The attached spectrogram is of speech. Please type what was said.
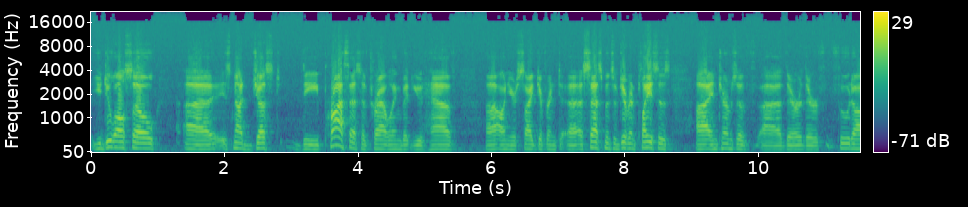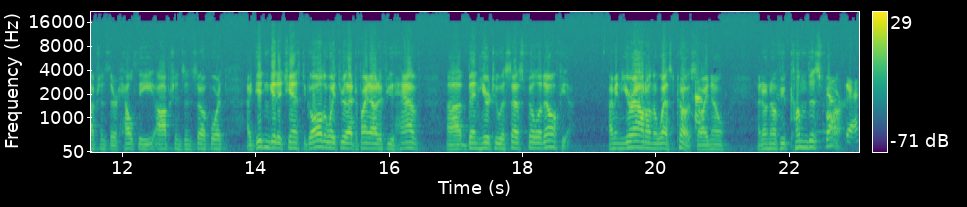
you do also. Uh, it's not just the process of traveling, but you have uh, on your site different uh, assessments of different places uh, in terms of uh, their their food options, their healthy options, and so forth. I didn't get a chance to go all the way through that to find out if you have uh, been here to assess Philadelphia. I mean, you're out on the West Coast, so I know. I don't know if you've come this far. Yeah.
